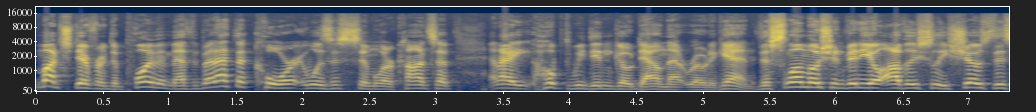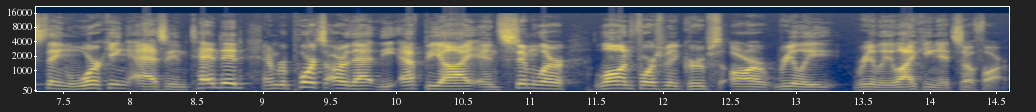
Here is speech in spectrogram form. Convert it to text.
much different deployment method, but at the core it was a similar concept, and I hoped we didn't go down that road again. The slow motion video obviously shows this thing working as intended, and reports are that the FBI and similar law enforcement groups are really, really liking it so far.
